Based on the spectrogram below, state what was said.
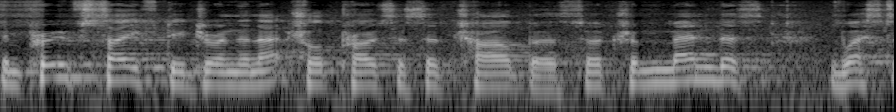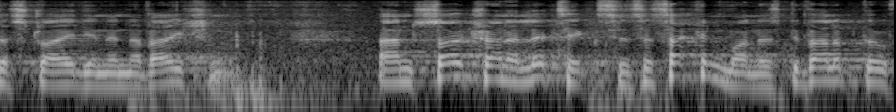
improve safety during the natural process of childbirth, so a tremendous West Australian innovation. And Soter Analytics is the second one, has developed the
